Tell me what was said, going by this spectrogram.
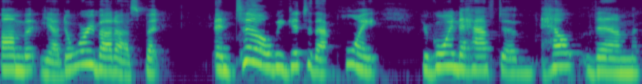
Um, but yeah, don't worry about us. But until we get to that point, you're going to have to help them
